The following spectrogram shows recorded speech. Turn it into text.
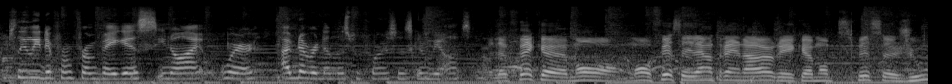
completely different from Vegas. You know, I where I've never done this before, so it's going to be awesome. Le fait que mon, mon fils est l'entraîneur et que mon petit-fils joue,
